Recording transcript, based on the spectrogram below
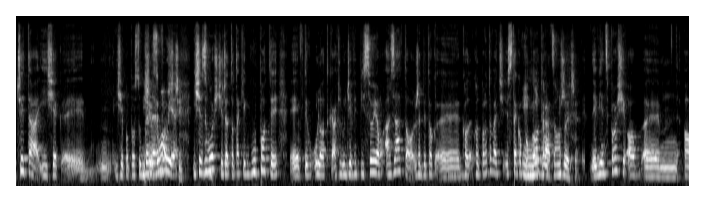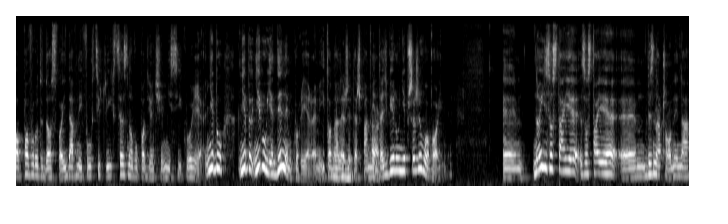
czyta i się i się po prostu I denerwuje się i się złości, że to takie głupoty w tych ulotkach ludzie wypisują, a za to, żeby to kolportować z tego Inni powodu. tracą życie. Więc prosi o, o powrót do swojej dawnej funkcji, czyli chce znowu podjąć się misji kuriera. Nie był, nie był, nie był jedynym kurierem i to należy mhm, też pamiętać. Tak. Wielu nie przeżyło wojny. No i zostaje, zostaje wyznaczony na,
